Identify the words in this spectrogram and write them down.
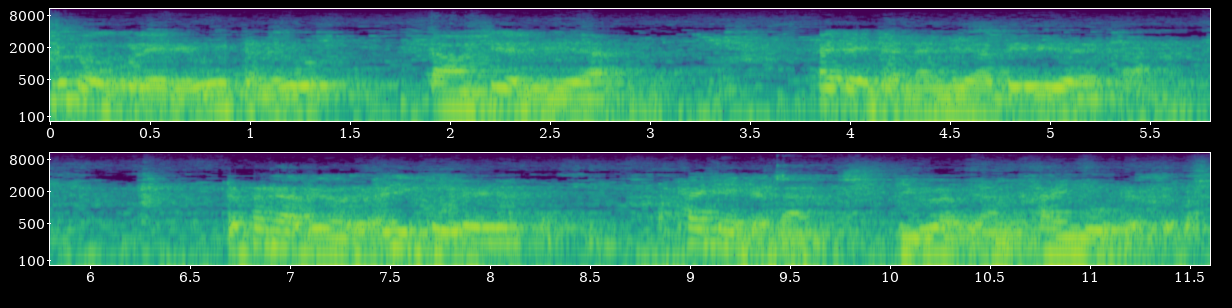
လွတ်တော်ကိုယ်လေတွေကိုကျွန်တော်တို့တောင်းရှိတဲ့လူတွေကထိုက်တိုက်တဲ့နေရာပေးပြီးတဲ့အခါတစ်ဖက်ကပြောလို့အဲ့ဒီကိုယ်လေ ထိုက်တိုက်တဲ့ဒီဘက်ပြန်ခိုင်းဖို့အတွက်ဆိုတော့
